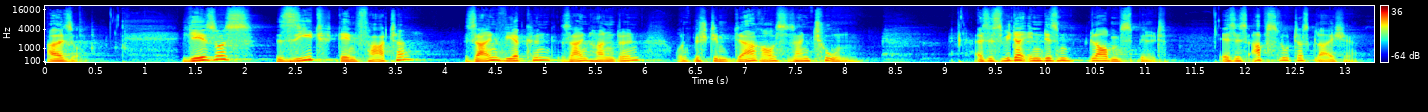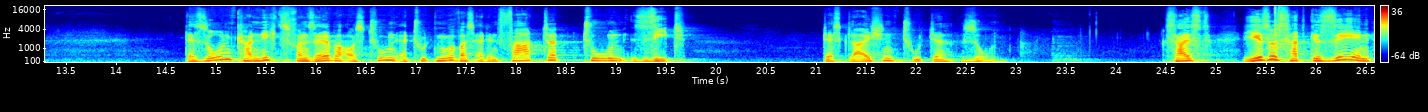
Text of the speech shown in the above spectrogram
Also, Jesus sieht den Vater, sein Wirken, sein Handeln und bestimmt daraus sein Tun. Es ist wieder in diesem Glaubensbild. Es ist absolut das Gleiche. Der Sohn kann nichts von selber aus tun, er tut nur, was er den Vater tun sieht. Desgleichen tut der Sohn. Das heißt, Jesus hat gesehen,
